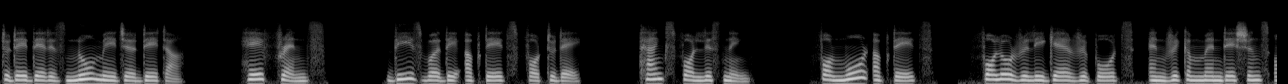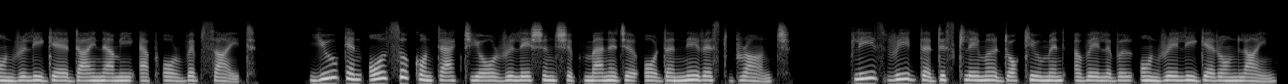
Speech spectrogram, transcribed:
Today there is no major data. Hey friends. These were the updates for today. Thanks for listening. For more updates, follow Religare reports and recommendations on Religare Dynami app or website. You can also contact your relationship manager or the nearest branch. Please read the disclaimer document available on Religare Online.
